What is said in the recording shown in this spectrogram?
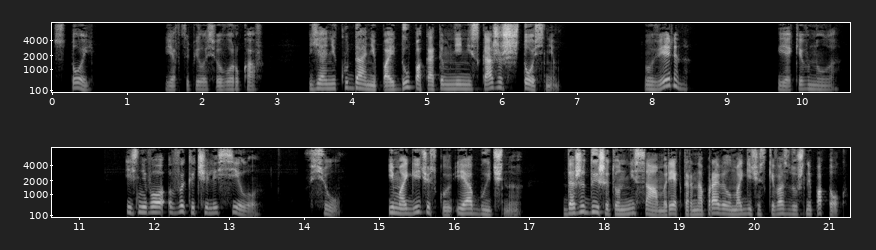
Стой. Я вцепилась в его рукав. Я никуда не пойду, пока ты мне не скажешь, что с ним. Уверена? Я кивнула. Из него выкачали силу. Всю. И магическую, и обычную. Даже дышит он не сам, ректор направил магический воздушный поток.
